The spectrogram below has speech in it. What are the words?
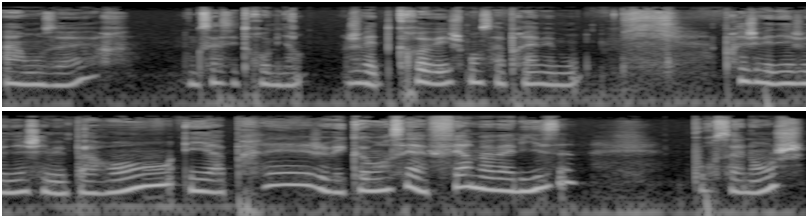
à 11h. Donc ça c'est trop bien. Je vais être crevée je pense après mais bon. Après je vais déjeuner chez mes parents et après je vais commencer à faire ma valise pour Salange.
